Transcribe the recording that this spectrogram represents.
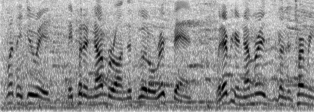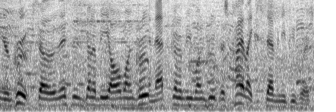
So what they do is they put a number on this little wristband. Whatever your number is, is going to determine your group. So this is going to be all one group, and that's going to be one group. There's probably like 70 people. It's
